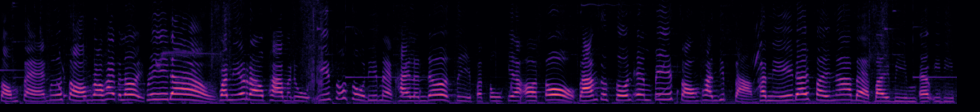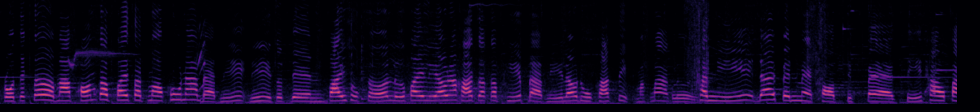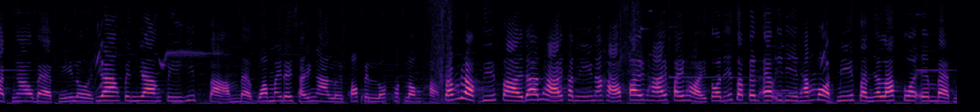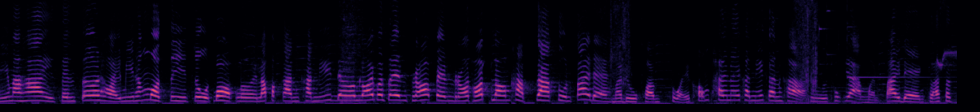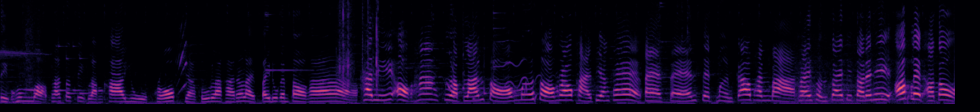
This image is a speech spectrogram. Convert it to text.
200,000มือ 2 เราให้ไปเลย ฟรีดาว วันนี้เราพามาดู Isuzu D-Max Highlander 4 ประตูเกียร์ออโต้ 3.0 M ปี 2023 คันนี้ได้ไฟหน้าแบบใบบีม LED Projector มาพร้อมกับไฟตัดหมอกคู่หน้าแบบนี้ นี่จุดเด่น ไฟฉุกเฉินหรือไฟเลี้ยวนะคะ จะกระพริบแบบนี้แล้วดูคลาสสิกมาก ๆ เลย คันนี้ได้เป็นแม็กขอบ 18 สีเทาปัดเงาแบบนี้เลย ยางเป็นยางปี 23 แบบว่าไม่ได้ใช้งานเลยเพราะเป็นรถทดลองขับสำหรับดีไซน์ด้านท้ายคันนี้นะคะไฟท้ายไฟถอยตัวนี้จะเป็น LED ทั้งหมดมีสัญลักษณ์ตัว M แบบนี้มาให้ เซ็นเซอร์ถอยมีทั้งหมด 4 จุด บอกเลยรับประกันคันนี้เดิม 100%เพราะเป็นรถทดลองขับจากศูนย์ป้ายแดงมาดูความสวยของภายในคันนี้กันค่ะ คือทุกอย่างเหมือนป้ายแดง พลาสติกหุ้มเบาะพลาสติกหลังคาอยู่ครบ อยากรู้ราคาเท่าไหร่ไปดูกันต่อค่ะคันนี้ ออกห้างเกือบล้านสองมือสองเราขายเพียงแค่ 879,000 บาท ใครสนใจติดต่อได้ที่ออกเลดออโต้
